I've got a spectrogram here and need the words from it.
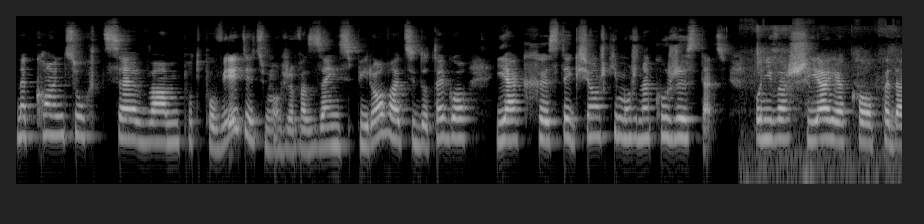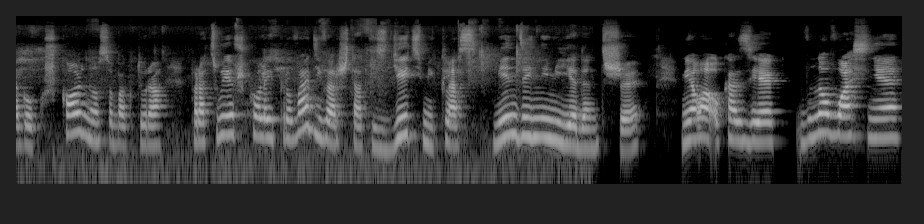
Na końcu chcę Wam podpowiedzieć, może Was zainspirować do tego, jak z tej książki można korzystać, ponieważ ja, jako pedagog szkolny, osoba, która pracuje w szkole i prowadzi warsztaty z dziećmi klas innymi 1-3, miała okazję, no właśnie,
